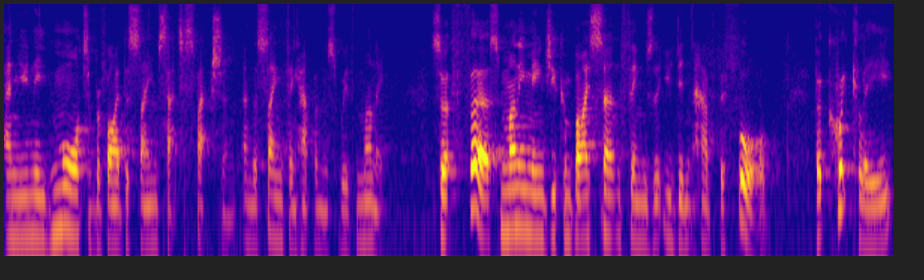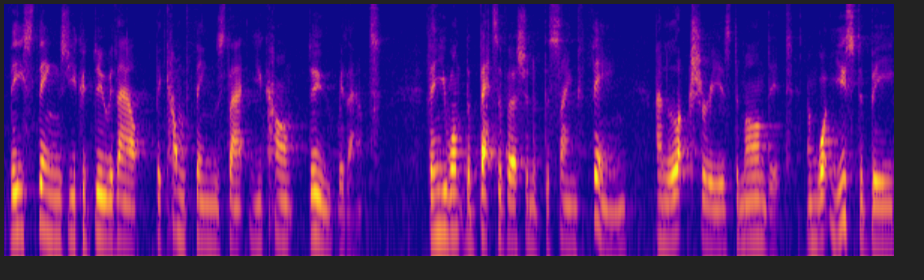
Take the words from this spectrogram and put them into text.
and you need more to provide the same satisfaction. And the same thing happens with money. So at first, money means you can buy certain things that you didn't have before. But quickly, these things you could do without become things that you can't do without. Then you want the better version of the same thing, and luxury is demanded. And what used to be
